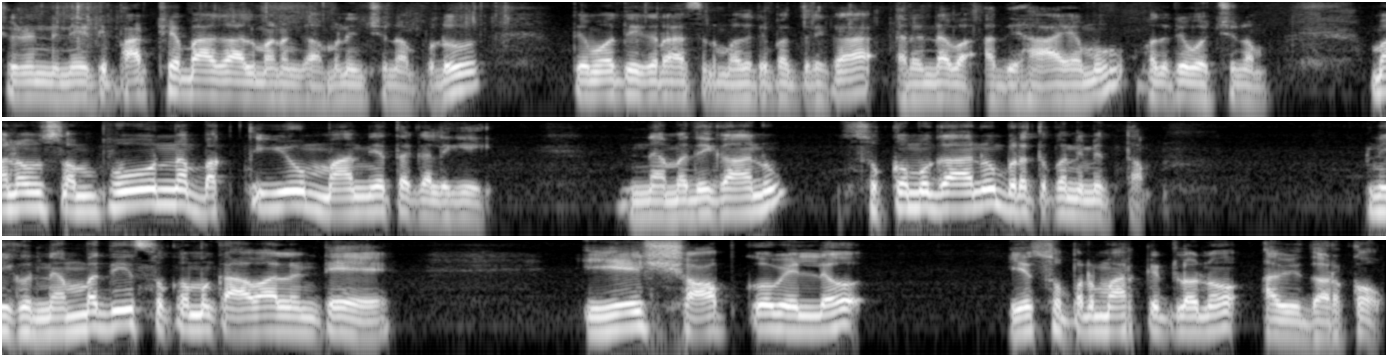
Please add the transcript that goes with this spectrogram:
చూడండి నేటి పాఠ్య భాగాలు మనం గమనించినప్పుడు తిమోతికి రాసిన మొదటి పత్రిక రెండవ అధ్యాయము మొదటి వచనం. మనం సంపూర్ణ భక్తియు మాన్యత కలిగి నెమ్మదిగాను సుఖముగాను బ్రతుకు నిమిత్తం. నీకు నెమ్మది సుఖము కావాలంటే ఏ షాప్కో వెళ్ళో ఏ సూపర్ మార్కెట్లోనో అవి దొరకవు.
